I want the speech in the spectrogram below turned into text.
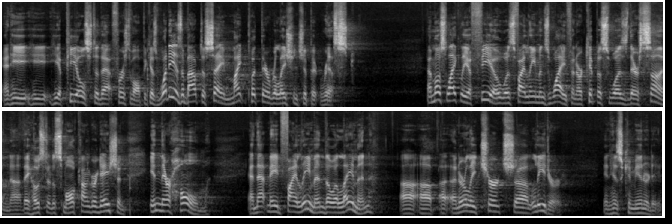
And he, he, he appeals to that, first of all, because what he is about to say might put their relationship at risk. Now, most likely, Apphia was Philemon's wife, and Archippus was their son. Uh, they hosted a small congregation in their home. And that made Philemon, though a layman, uh, uh, an early church uh, leader in his community.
